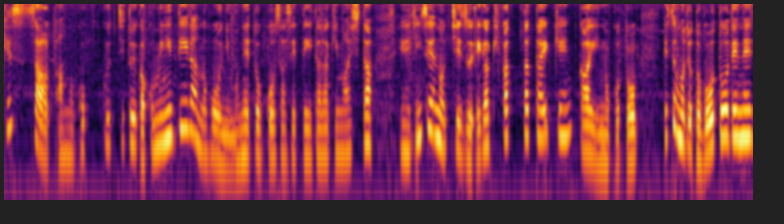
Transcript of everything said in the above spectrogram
今朝あの告知というかコミュニティ欄の方にもね投稿させていただきました、えー人生の地図描き方体験会のこと。いつもちょっと冒頭でね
